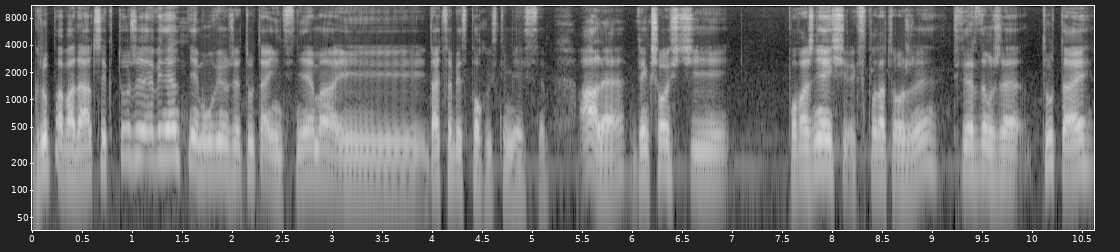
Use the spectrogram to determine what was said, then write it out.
grupa badaczy, którzy ewidentnie mówią, że tutaj nic nie ma i dać sobie spokój z tym miejscem. Ale w większości poważniejsi eksploratorzy twierdzą, że tutaj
